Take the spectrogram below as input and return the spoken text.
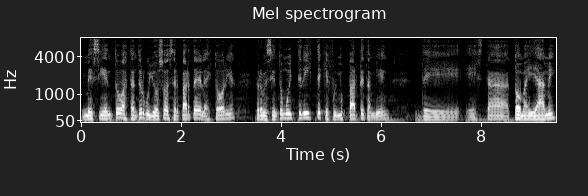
me siento bastante orgulloso de ser parte de la historia, pero me siento muy triste que fuimos parte también de esta toma y dame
